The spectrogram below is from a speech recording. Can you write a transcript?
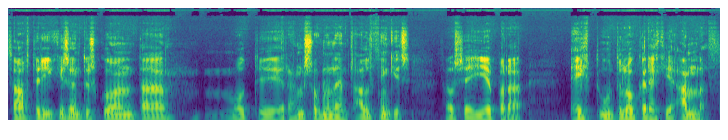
þátt ríkisendur skoðanda móti rannsóknunemnd alþingis þá segi ég bara eitt útlókar ekki annað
